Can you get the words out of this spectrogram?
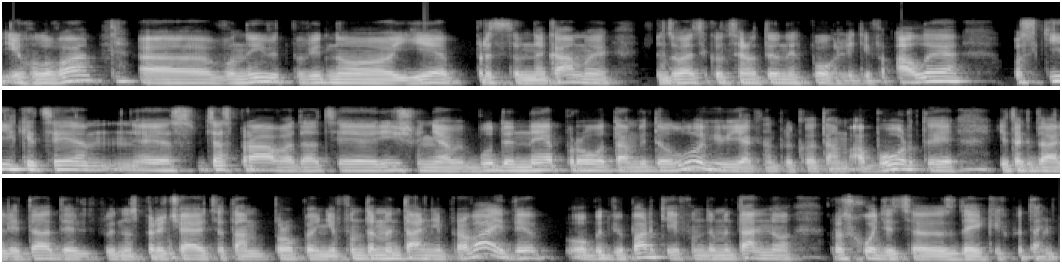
і голова, е, вони відповідно є представниками що називається консервативних поглядів. Але оскільки це е, ця справа, да, це рішення буде не про там ідеологію, як, наприклад, там аборти і так далі, да, де відповідно сперечаються там про певні фундаментальні права, і де обидві партії фундаментально розходяться з деяких питань.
